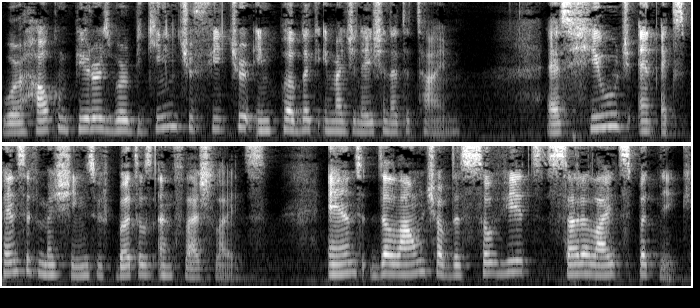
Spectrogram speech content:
were how computers were beginning to feature in public imagination at the time as huge and expensive machines with buttons and flashlights, and the launch of the Soviet satellite Sputnik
